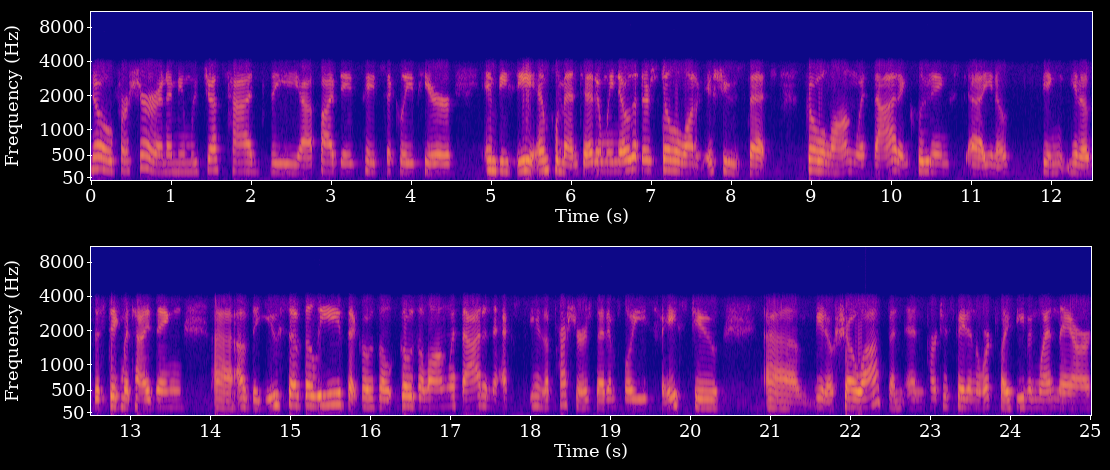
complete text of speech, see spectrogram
No, for sure. And I mean, we've just had the uh, five days paid sick leave here in BC implemented, and we know that there's still a lot of issues that go along with that, including, uh, you know, being, you know, the stigmatizing uh, of the use of the leave that goes goes along with that, and the ex, you know the pressures that employees face to, um, you know, show up and and participate in the workplace even when they are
